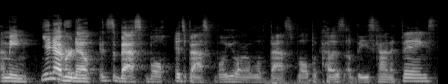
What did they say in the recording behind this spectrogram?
I mean, you never know. It's the basketball. It's basketball. You all love basketball because of these kind of things.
